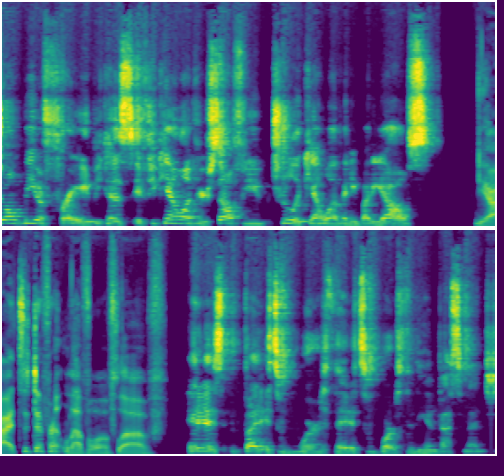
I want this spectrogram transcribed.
Don't be afraid because if you can't love yourself, you truly can't love anybody else. Yeah, it's a different level of love. It is, but it's worth it. It's worth the investment.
